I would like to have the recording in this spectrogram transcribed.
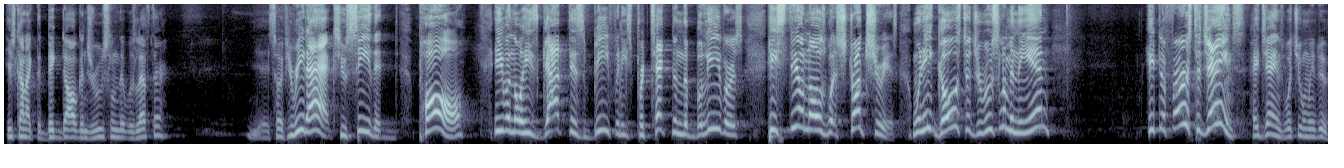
He's kind of like the big dog in Jerusalem that was left there. Yeah, so if you read Acts, you see that Paul, even though he's got this beef and he's protecting the believers, he still knows what structure is. When he goes to Jerusalem in the end, he defers to James. Hey, James, what you want me to do?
